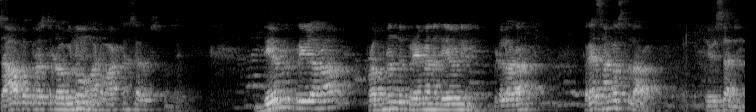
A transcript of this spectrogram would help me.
శాపగ్రస్తుడవును అని వాక్యం సెలవిస్తుంది. దేవుని ప్రియులారా ప్రభునందు ప్రేమైన దేవుని బిడలారా ప్రే సంఘస్థులారా ఈ విషయాన్ని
